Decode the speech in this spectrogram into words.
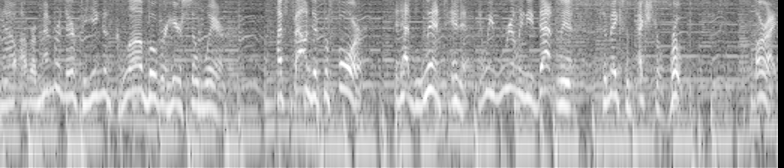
Now, I remember there being a glove over here somewhere. I found it before. It had lint in it, and we really need that lint to make some extra rope. All right,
